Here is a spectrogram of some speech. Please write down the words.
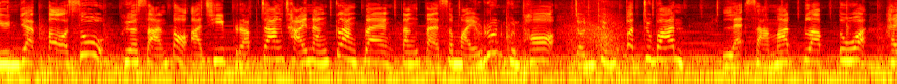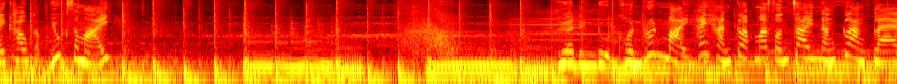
ยืนหยัดต่อสู้ เพื่อสารต่ออาชีพรับจ้างฉายหนังกลางแปลง ตั้งแต่สมัยรุ่นคุณพ่อจนถึงปัจจุบัน และสามารถปรับตัวให้เข้ากับยุคสมัย เพื่อดึงดูดคนรุ่นใหม่ให้หันกลับมาสนใจหนังกลางแปลง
